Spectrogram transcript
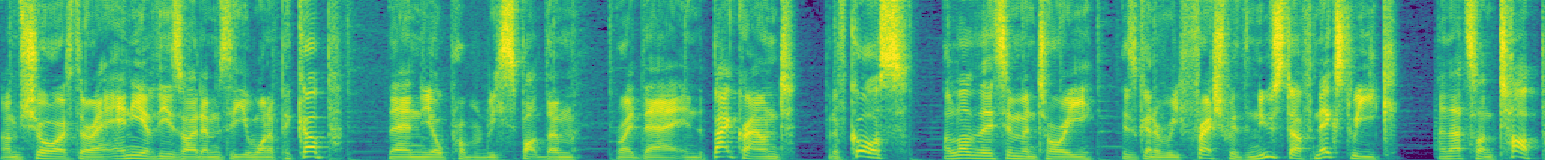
I'm sure if there are any of these items that you want to pick up, then you'll probably spot them right there in the background. But of course, a lot of this inventory is going to refresh with new stuff next week, and that's on top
